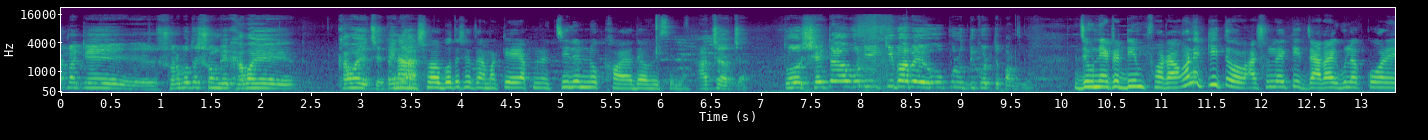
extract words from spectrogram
আপনাকে শরবতের সঙ্গে খাওয়ায় খাওয়াইছে তাই না? না শরবতের সাথে আমাকে আপনার চিলের নোখ খাওয়া দেওয়া হয়েছিল। আচ্ছা আচ্ছা তো সেটা উনি কীভাবে উপলব্ধি করতে পারল যে উনি একটা ডিম ফরা অনেকেই তো আসলে কি যারা এগুলো করে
